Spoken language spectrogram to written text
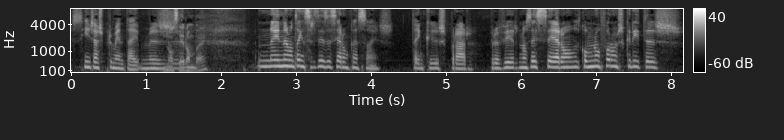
Sim, já experimentei, mas Não saíram bem? ainda não tenho certeza se eram canções. Tenho que esperar para ver. Não sei se eram, como não foram escritas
